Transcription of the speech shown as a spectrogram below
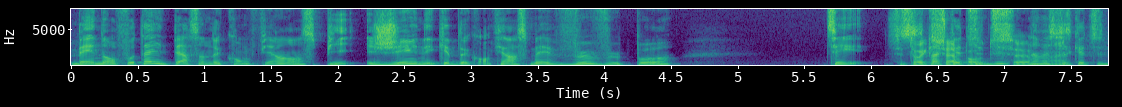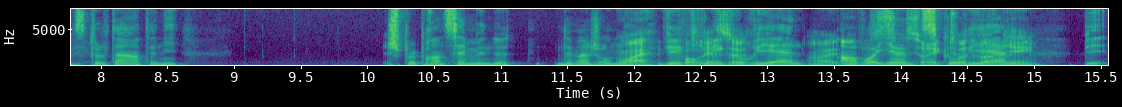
Ben non, faut être une personne de confiance, puis j'ai une équipe de confiance, mais veux, veux pas. Tu sais. C'est toi qui tu dis- ça, Non, mais c'est ouais. parce que tu dis tout le temps, Anthony. Je peux prendre cinq minutes de ma journée, Ouais, vérifier mes courriels, ouais, envoyer un petit courriel, puis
